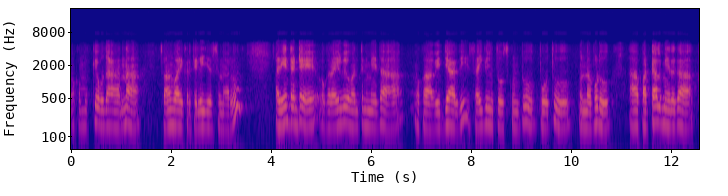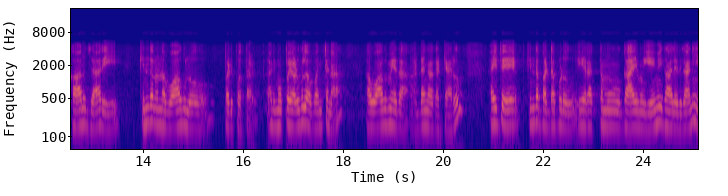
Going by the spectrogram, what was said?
ఒక ముఖ్య ఉదాహరణ స్వామివారు ఇక్కడ తెలియజేస్తున్నారు. అదేంటంటే ఒక రైల్వే వంతెన మీద ఒక విద్యార్థి సైకిల్ని తోసుకుంటూ పోతూ ఉన్నప్పుడు ఆ పట్టాల మీదుగా కాలు జారి కిందనున్న వాగులో పడిపోతాడు. అది ముప్పై అడుగుల వంతెన. ఆ వాగు మీద అడ్డంగా కట్టారు. అయితే కింద పడ్డప్పుడు ఏ రక్తము గాయము ఏమీ కాలేదు కానీ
